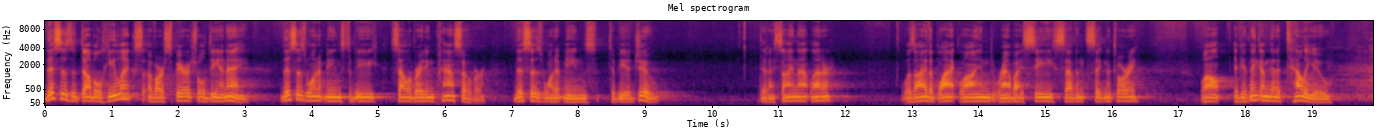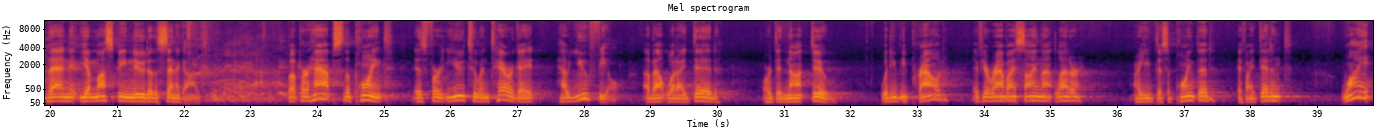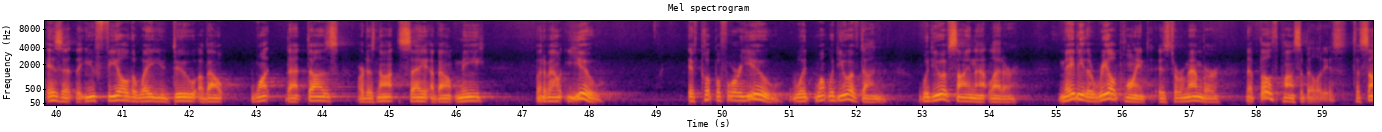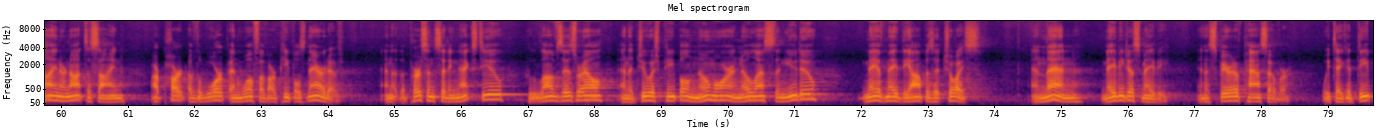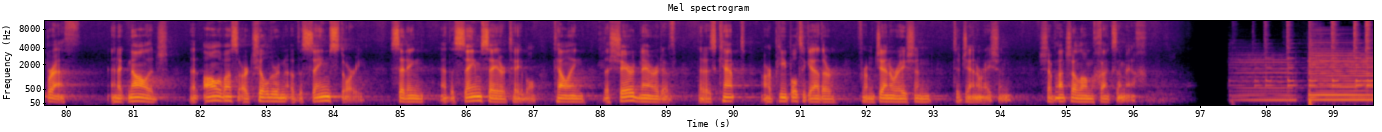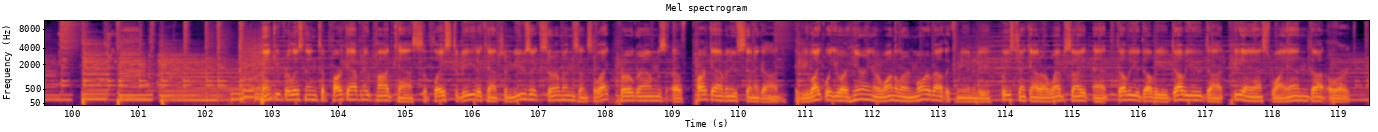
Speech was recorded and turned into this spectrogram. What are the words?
This is the double helix of our spiritual DNA. This is what it means to be celebrating Passover. This is what it means to be a Jew. Did I sign that letter? Was I the black lined Rabbi C, seventh signatory? Well, if you think I'm going to tell you, then you must be new to the synagogue. but perhaps the point is for you to interrogate how you feel about what I did or did not do. Would you be proud if your rabbi signed that letter? Are you disappointed if I didn't? Why is it that you feel the way you do about what that does or does not say about me, but about you. If put before you, would, what would you have done? Would you have signed that letter? Maybe the real point is to remember that both possibilities, to sign or not to sign, are part of the warp and woof of our people's narrative, and that the person sitting next to you who loves Israel and the Jewish people no more and no less than you do may have made the opposite choice. And then, maybe just maybe, in the spirit of Passover, we take a deep breath and acknowledge that all of us are children of the same story, sitting at the same Seder table, telling the shared narrative that has kept our people together from generation to generation. Shabbat Shalom, Chag Sameach. Thank you for listening to Park Avenue Podcasts, a place to be to catch the music, sermons, and select programs of Park Avenue Synagogue. If you like what you are hearing or want to learn more about the community, please check out our website at www.pasyn.org.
